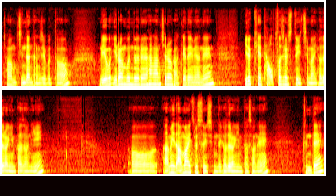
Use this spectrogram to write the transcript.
처음 진단 당시부터. 그리고 이런 분들은 항암 치료를 받게 되면은 이렇게 다 없어질 수도 있지만 겨드랑이 림파선이 어, 암이 남아 있을 수 있습니다. 겨드랑이 림파선에. 근데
